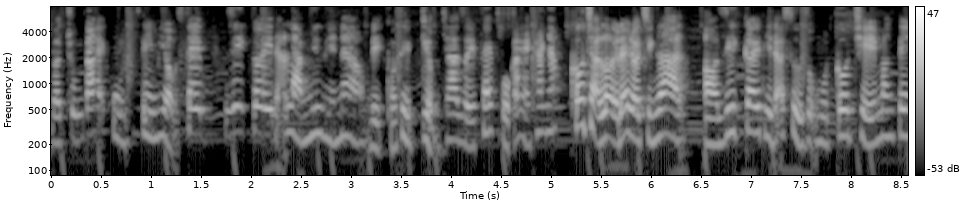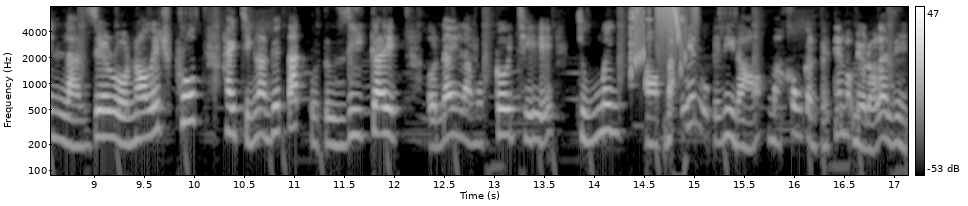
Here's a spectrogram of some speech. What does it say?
Và chúng ta hãy cùng tìm hiểu xem ZK đã làm như thế nào để có thể kiểm tra giấy phép của các hành khách nhé. Câu trả lời đây đó chính là ờ, uh, ZK thì đã sử dụng một cơ chế mang tên là Zero Knowledge Proof hay chính là viết tắt của từ ZK. Ở đây là một cơ chế chứng minh uh, bạn biết một cái gì đó mà không cần phải tiết lộ điều đó là gì.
